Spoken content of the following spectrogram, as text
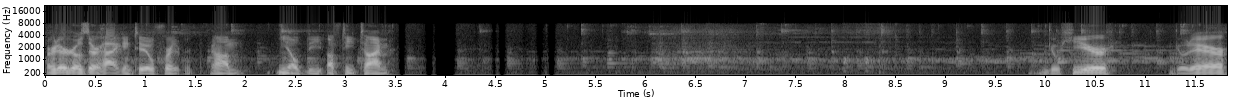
Or there goes their hacking too for, um, you know, the umpteenth time. Go here, go there.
